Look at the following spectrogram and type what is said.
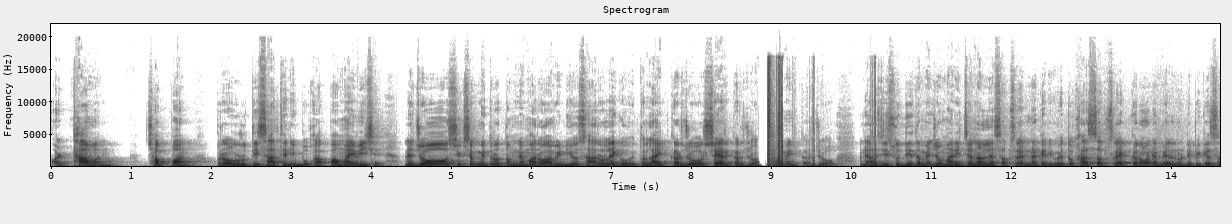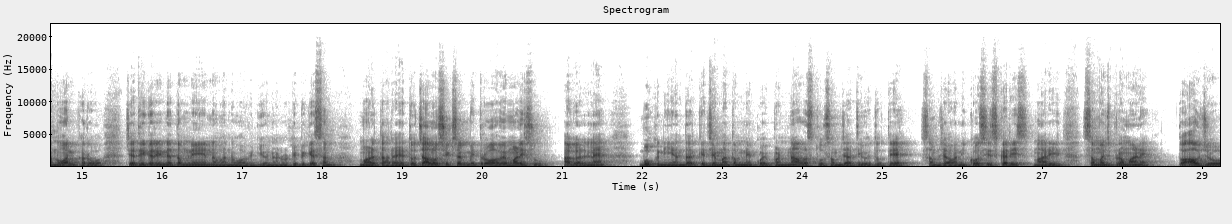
અઠ્ઠાવન, છપ્પન પ્રવૃત્તિ સાથેની બુક આપવામાં આવી છે. અને જો શિક્ષક મિત્રો તમને મારો આ વીડિયો સારો લાગ્યો હોય તો લાઈક કરજો, શેર કરજો. કોમેન્ટ કરજો. અને હજી સુધી તમે જો મારી ચેનલને સબસ્ક્રાઈબ ન કરી હોય તો ખાસ સબસ્ક્રાઈબ કરો અને બેલ નોટિફિકેશન ઓન કરો. જેથી કરીને તમને નવા નવા વિડીયોના નોટિફિકેશન મળતા રહે. તો ચાલો શિક્ષક મિત્રો, હવે મળીશું આગળના બુકની અંદર કે જેમાં તમને કોઈ પણ ના વસ્તુ સમજાતી હોય તો તે સમજાવવાની કોશિશ કરીશ. મારી સમજ પ્રમાણે તો આવજો.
